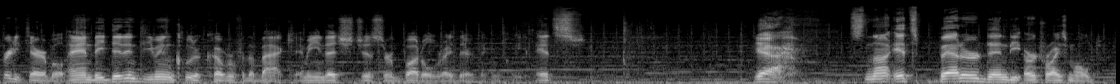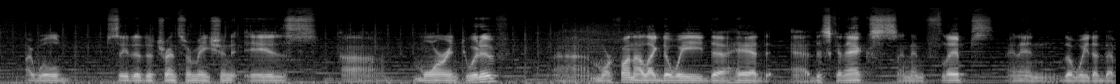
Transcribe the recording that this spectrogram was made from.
pretty terrible. And they didn't even include a cover for the back. I mean, that's just her buttle right there technically. It's, yeah, it's not, it's better than the Earthrise mold. I will say that the transformation is uh, more intuitive, uh, more fun. I like the way the head uh, disconnects and then flips, and then the way that the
